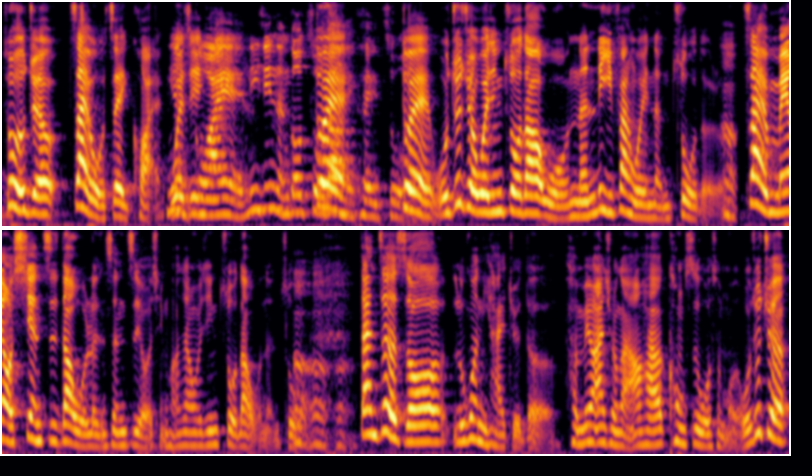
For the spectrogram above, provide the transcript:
所以我就觉得，在我这一块，我已经乖哎，你已经能够做到你可以做。对，我就觉得我已经做到我能力范围能做的了。嗯。在没有限制到我人身自由的情况下，我已经做到我能做。嗯嗯嗯。但这个时候，如果你还觉得很没有安全感，然后还要控制我什么的，我就觉得。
